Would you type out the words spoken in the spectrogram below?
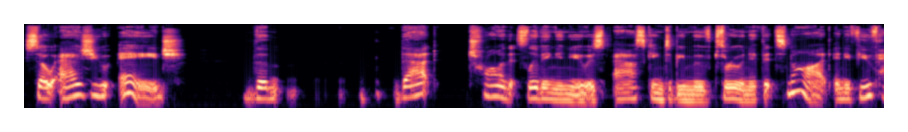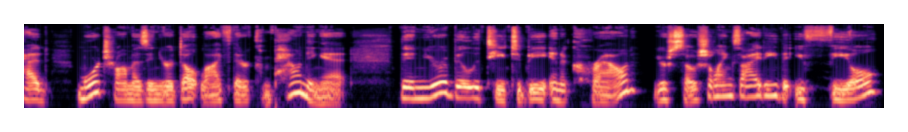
So as you age, the that trauma that's living in you is asking to be moved through and if it's not and if you've had more traumas in your adult life that are compounding it then your ability to be in a crowd your social anxiety that you feel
